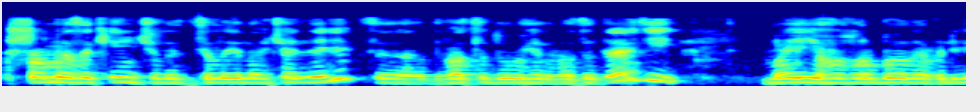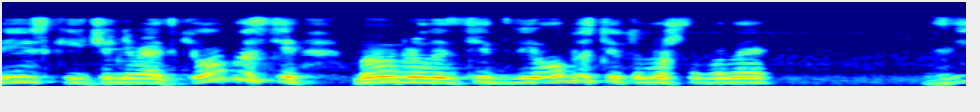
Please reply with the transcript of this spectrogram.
що ми закінчили цілий навчальний рік? Це 22-23, Ми його зробили в Львівській і Чернівецькій області. Ми вибрали ці дві області, тому що вони дві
